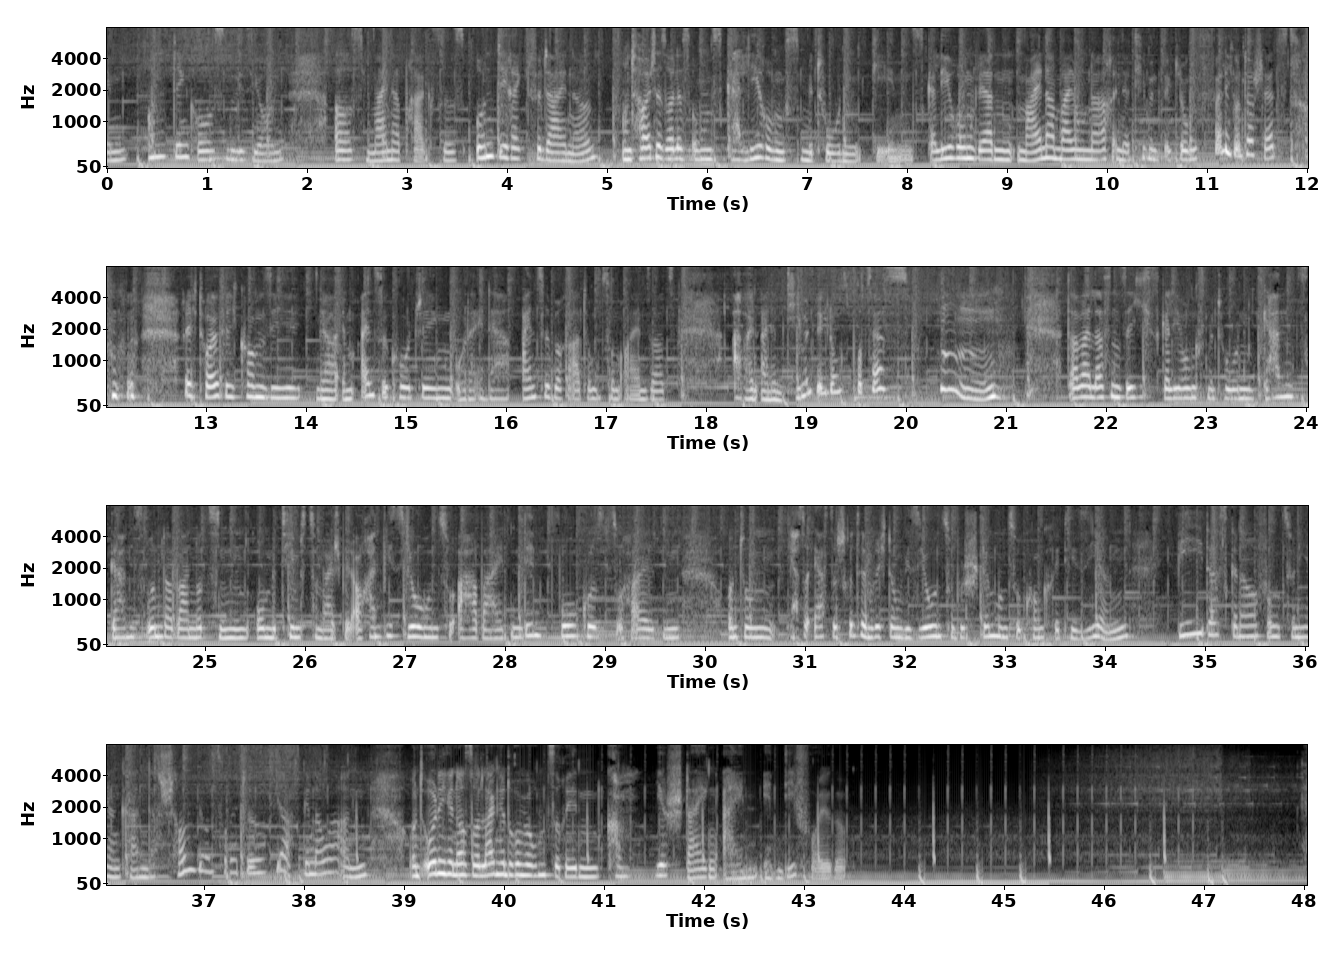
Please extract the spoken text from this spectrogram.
und den großen Visionen aus meiner Praxis und direkt für deine. Und heute soll es um Skalierungsmethoden gehen. Skalierungen werden meiner Meinung nach in der Teamentwicklung völlig unterschätzt. Recht häufig kommen sie ja im Einzelcoaching oder in der Einzelberatung zum Einsatz. Aber in einem Teamentwicklungsprozess? Hm, Dabei lassen sich Skalierungsmethoden ganz, ganz wunderbar nutzen, um mit Teams zum Beispiel auch an Visionen zu arbeiten, den Fokus zu halten und um ja so erste Schritte in Richtung Vision zu bestimmen und zu konkretisieren. Wie das genau funktionieren kann, das schauen wir uns heute ja genauer an. Und ohne hier noch so lange drum herum zu reden, komm, wir steigen ein in die Folge.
